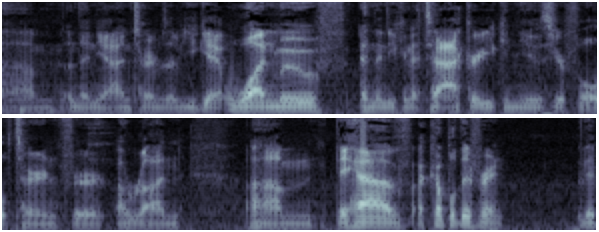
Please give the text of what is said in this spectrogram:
um, and then yeah, in terms of you get one move, and then you can attack or you can use your full turn for a run. Um, they have a couple different. They,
